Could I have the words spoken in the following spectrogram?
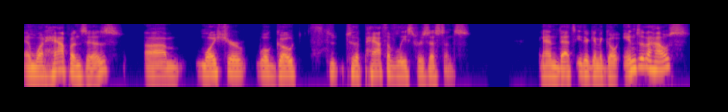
And what happens is, um, moisture will go th- to the path of least resistance and that's either going to go into the house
